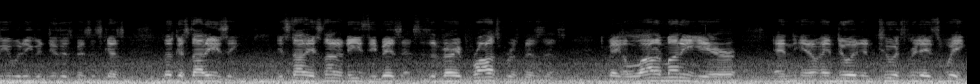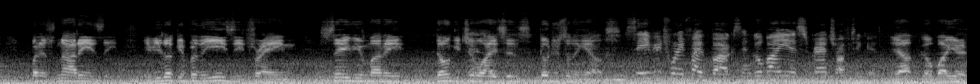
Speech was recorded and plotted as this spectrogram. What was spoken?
you would even do this business. Because look, it's not easy. It's not it's not an easy business. It's a very prosperous business. You make a lot of money here, and you know, and do it in two or three days a week. But it's not easy. If you're looking for the easy train, save you money. Don't get your license. Go do something else. Save your 25 bucks and go buy you a scratch off ticket. Yeah, go buy your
